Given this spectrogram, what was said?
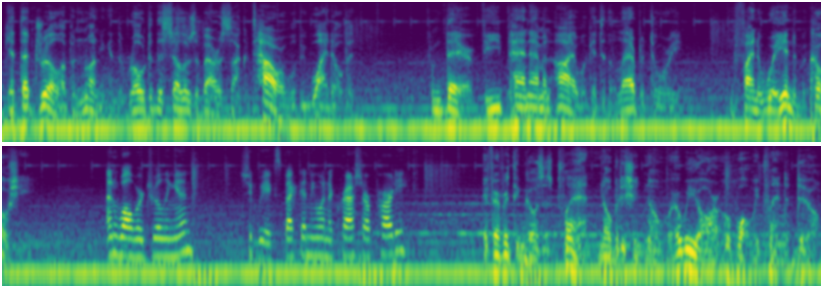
Get that drill up and running, and the road to the cellars of Arasaka Tower will be wide open. From there, V, Panam, and I will get to the laboratory and find a way into Mikoshi. And while we're drilling in, should we expect anyone to crash our party? If everything goes as planned, nobody should know where we are or what we plan to do.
